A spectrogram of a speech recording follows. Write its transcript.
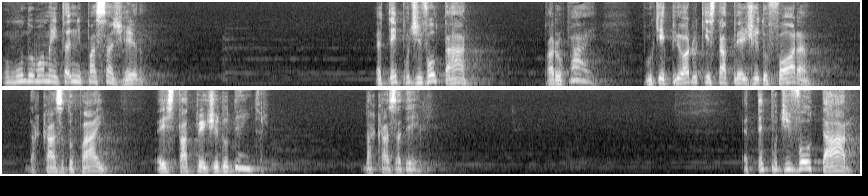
O mundo momentâneo e passageiro. É tempo de voltar para o Pai, porque pior do que estar perdido fora da casa do Pai é estar perdido dentro da casa dele. É tempo de voltar.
